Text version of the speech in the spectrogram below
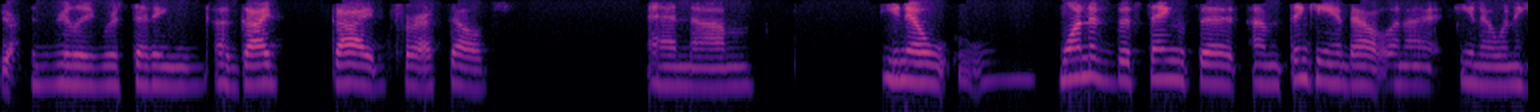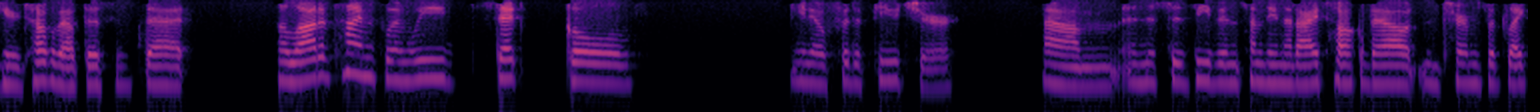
Yeah. And really we're setting a guide guide for ourselves. And um you know, one of the things that I'm thinking about when I, you know, when I hear you talk about this is that a lot of times when we set goals, you know, for the future, um, and this is even something that I talk about in terms of like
